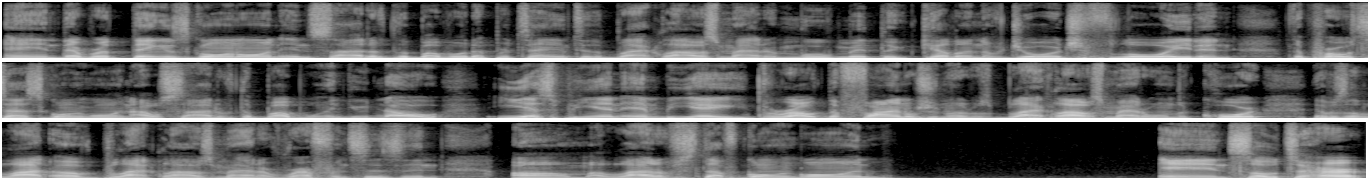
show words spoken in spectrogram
and there were things going on inside of the bubble that pertain to the Black Lives Matter movement, the killing of George Floyd, and the protests going on outside of the bubble. And you know, ESPN, NBA, throughout the finals, you know, there was Black Lives Matter on the court. There was a lot of Black Lives Matter references and um, a lot of stuff going on. And so to her,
